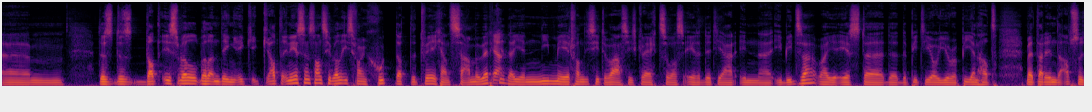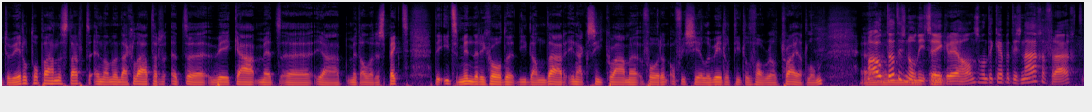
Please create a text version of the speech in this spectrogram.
Um, dus, dus dat is wel, wel een ding. Ik, ik had in eerste instantie wel iets van goed dat de twee gaan samenwerken. Dat je niet meer van die situaties krijgt zoals eerder dit jaar in uh, Ibiza. Waar je eerst uh, de, de PTO European had met daarin de absolute wereldtop aan de start. En dan een dag later het uh, WK met, ja, met alle respect, de iets mindere goden die dan daar in actie kwamen voor een officiële wereldtitel van World Triathlon. Maar ook dat is nog niet zeker, hè, Hans? Want ik heb het eens nagevraagd.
